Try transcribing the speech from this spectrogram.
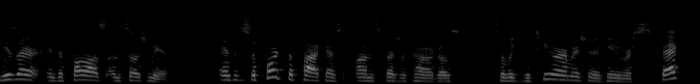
newsletter, and to follow us on social media. And to support the podcast on Special Chronicles so we can continue our mission of giving respect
